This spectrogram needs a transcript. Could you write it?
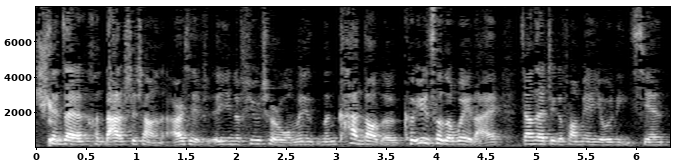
现在很大的市场，而且 in the future 我们能看到的可预测的未来将在这个方面有领先，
